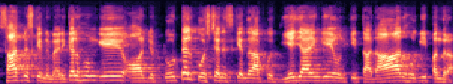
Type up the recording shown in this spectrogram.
साथ में इसके न्यूमेरिकल होंगे और जो टोटल क्वेश्चन इसके अंदर आपको दिए जाएँगे, उनकी तादाद होगी पंद्रह।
